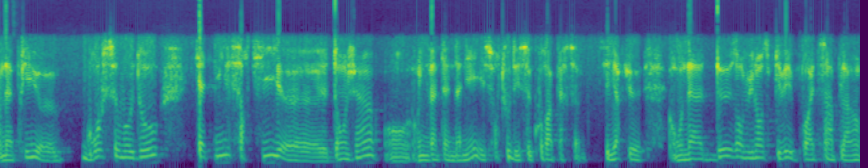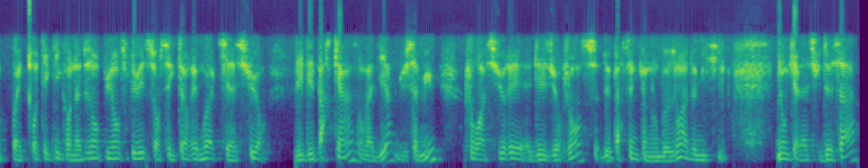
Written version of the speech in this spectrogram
On a pris euh, grosso modo 4000 sorties euh, d'engins en, une vingtaine d'années et surtout des secours à personne. C'est-à-dire que on a deux ambulances privées, pour être simple, hein, pour être trop technique, on a deux ambulances privées sur le secteur rémois qui assurent les départs 15, on va dire, du SAMU, pour assurer des urgences de personnes qui en ont besoin à domicile. Donc à la suite de ça,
